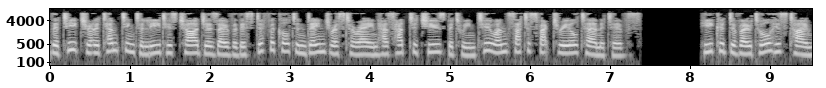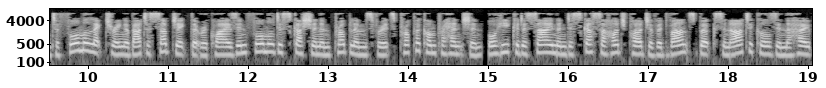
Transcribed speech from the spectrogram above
The teacher attempting to lead his charges over this difficult and dangerous terrain has had to choose between two unsatisfactory alternatives. He could devote all his time to formal lecturing about a subject that requires informal discussion and problems for its proper comprehension, or he could assign and discuss a hodgepodge of advanced books and articles in the hope,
